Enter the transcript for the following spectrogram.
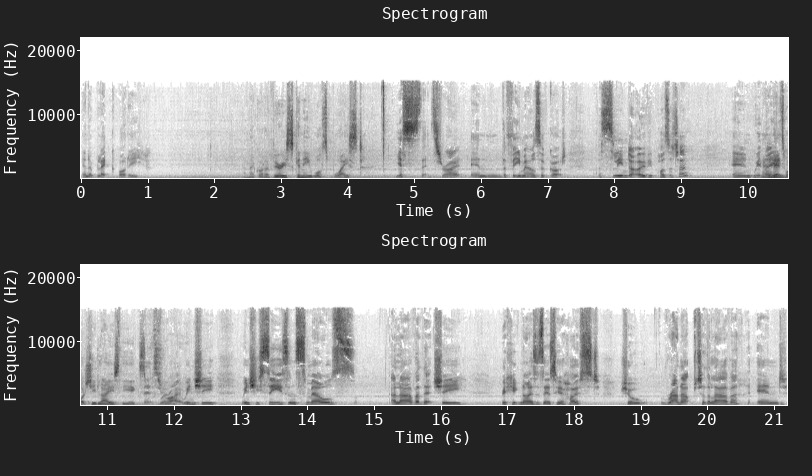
and a black body. And they've got a very skinny wasp waist. Yes, that's right. And the females have got a slender ovipositor, and when And they that's what she lays the eggs That's with. right. When she when she sees and smells a larva that she recognises as her host, she'll run up to the larva and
